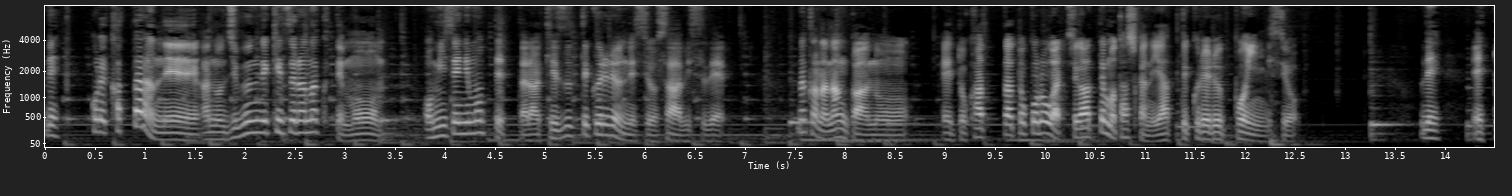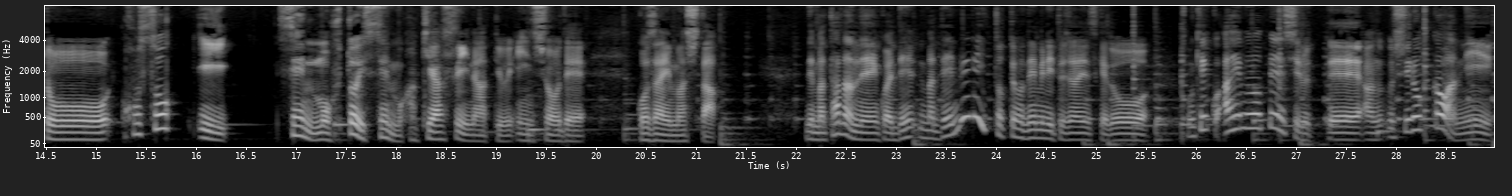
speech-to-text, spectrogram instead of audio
で、これ買ったらね、あの自分で削らなくても、お店に持ってったら削ってくれるんですよ、サービスで。だからなんかあの、えっと、買ったところが違っても確かにやってくれるっぽいんですよ。で、えっと、細い線も太い線も描きやすいなっていう印象でございました。で、まあ、ただね、これで、まあ、デメリットってほどデメリットじゃないんですけど、結構アイブロウペンシルって、あの、後ろ側に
